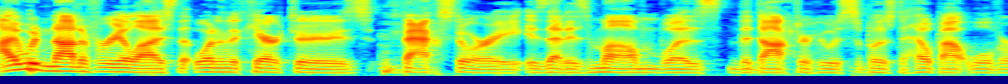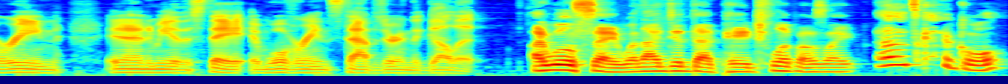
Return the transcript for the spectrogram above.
I would not have realized that one of the characters' backstory is that his mom was the doctor who was supposed to help out Wolverine in Enemy of the State, and Wolverine stabs her in the gullet. I will say when I did that page flip, I was like, oh, that's kind of cool.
